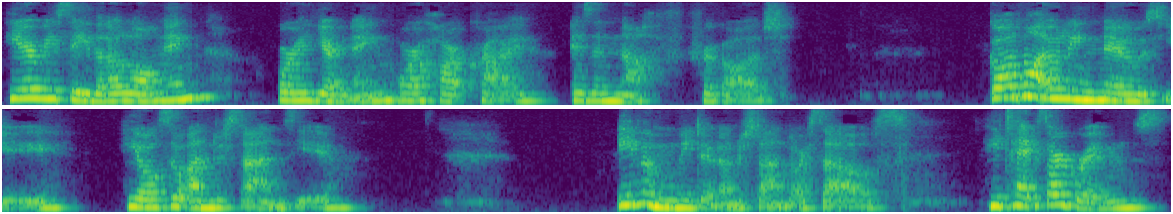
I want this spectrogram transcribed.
Here we see that a longing or a yearning or a heart cry is enough for God. God not only knows you, he also understands you. Even when we don't understand ourselves, he takes our groans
